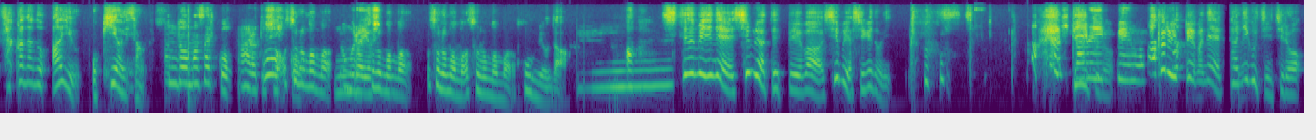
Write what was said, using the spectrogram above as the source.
魚の鮎。沖合さん。近藤正彦、田原俊おその彦。まま。野村義そのまま。そのまま、そのまま、本名だ。うーんちなみにね、渋谷哲平は渋谷重則。光一平は。光る一平はね、谷口一郎。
